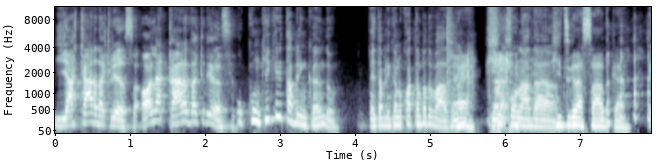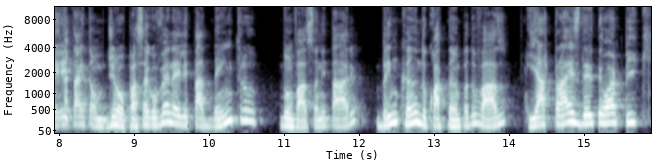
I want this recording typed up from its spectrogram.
e a cara da criança? Olha a cara da criança. O, com o que que ele tá brincando? Ele tá brincando com a tampa do vaso, né? É. Não é com nada... Que desgraçado, cara. Ele tá, então, de novo, pra cego ver, né? Ele tá dentro de um vaso sanitário, brincando com a tampa do vaso, e atrás dele tem um arpique.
